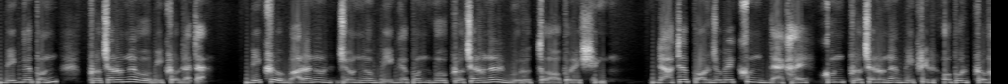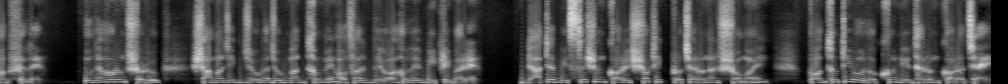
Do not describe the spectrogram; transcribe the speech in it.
বিজ্ঞাপন, প্রচারণা ও বিক্রয়দাতা। বিক্রয় বাড়ানোর জন্য বিজ্ঞাপন ও প্রচারণার গুরুত্ব অপরিসীম। ডাটা পর্যবেক্ষণ দেখায় কোন প্রচারণা বিক্রির ওপর প্রভাব ফেলে। উদাহরণস্বরূপ, সামাজিক যোগাযোগ মাধ্যমে অফার দেওয়া হলে বিক্রি বাড়ে। ডাটা বিশ্লেষণ করে সঠিক প্রচারণার সময়, পদ্ধতি ও লক্ষ্য নির্ধারণ করা যায়।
